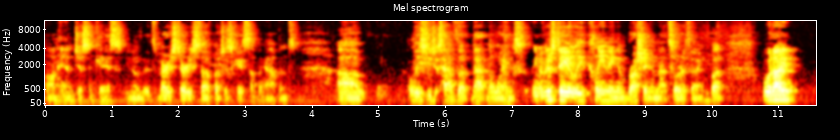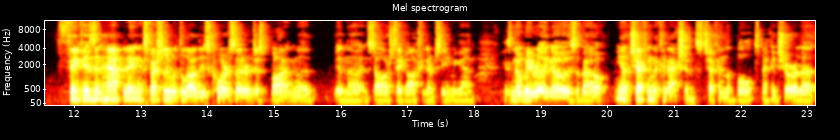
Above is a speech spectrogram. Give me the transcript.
on hand just in case. You know, it's very sturdy stuff, but just in case something happens. Um, at least you just have the, that in the wings. You know, there's daily cleaning and brushing and that sort of thing. But what I think isn't happening, especially with a lot of these cords that are just bought in the in the installers take off, you never see them again, is nobody really knows about you know checking the connections, checking the bolts, making sure that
